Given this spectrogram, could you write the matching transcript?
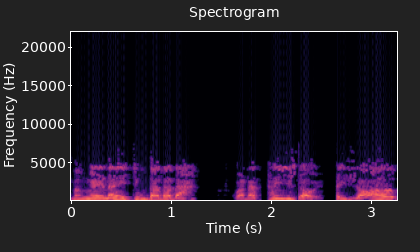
Mà ngày nay chúng ta đã đạt và đã thấy rồi, thấy rõ hơn.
